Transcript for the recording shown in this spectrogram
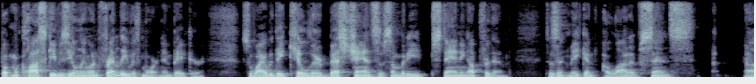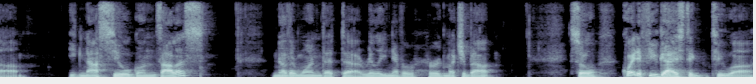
but McCloskey was the only one friendly with Morton and Baker. So why would they kill their best chance of somebody standing up for them? Doesn't make an, a lot of sense. Uh, Ignacio Gonzalez, another one that uh, really never heard much about. So quite a few guys to to uh,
